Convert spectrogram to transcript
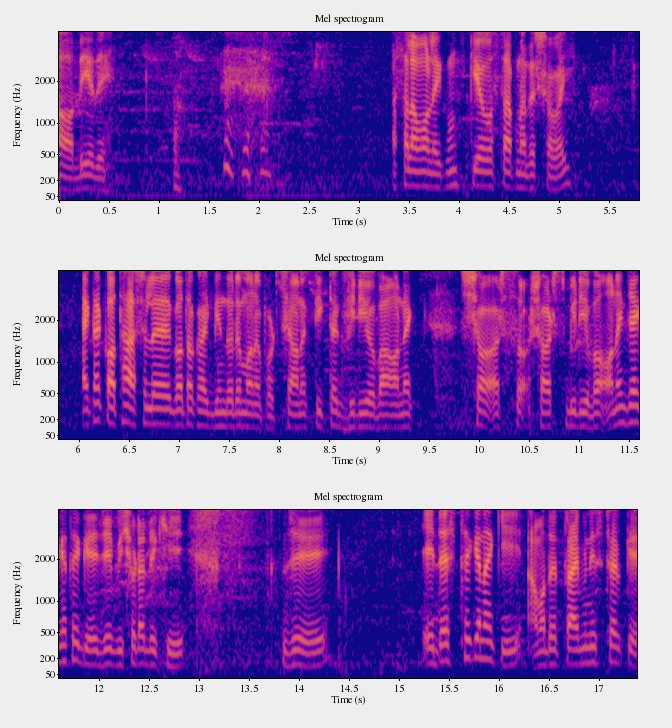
হ্যাঁ দিয়ে দে। আসসালামু আলাইকুম, কী অবস্থা আপনাদের সবাই? একটা কথা আসলে গত কয়েকদিন ধরে মনে পড়ছে, অনেক টিকটক ভিডিও বা অনেক শর্টস ভিডিও বা অনেক জায়গা থেকে যে বিষয়টা দেখি যে এই দেশ থেকে নাকি আমাদের প্রাইম মিনিস্টারকে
